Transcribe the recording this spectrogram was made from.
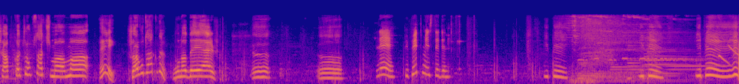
Şapka çok saçma ama... Hey, Sherwood haklı. Buna değer. Ee, ee, Ne? Pipet mi istedin? İpek, İpek, İpek.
